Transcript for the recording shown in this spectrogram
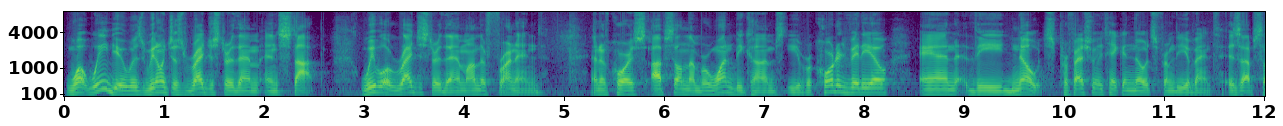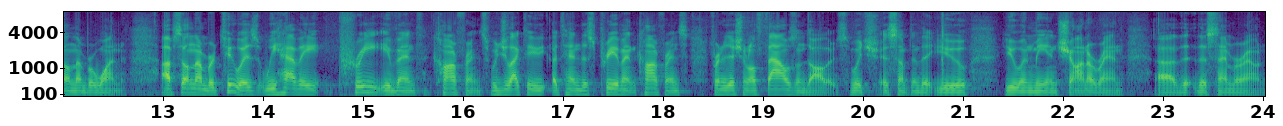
what we do is we don't just register them and stop. We will register them on the front end And of course, upsell number one becomes the recorded video and the notes, professionally taken notes from the event, is upsell number one. Upsell number two is we have a pre event conference. Would you like to attend this pre event conference for an additional $1,000, which is something that you, you and me and Shauna ran uh, th- this time around?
